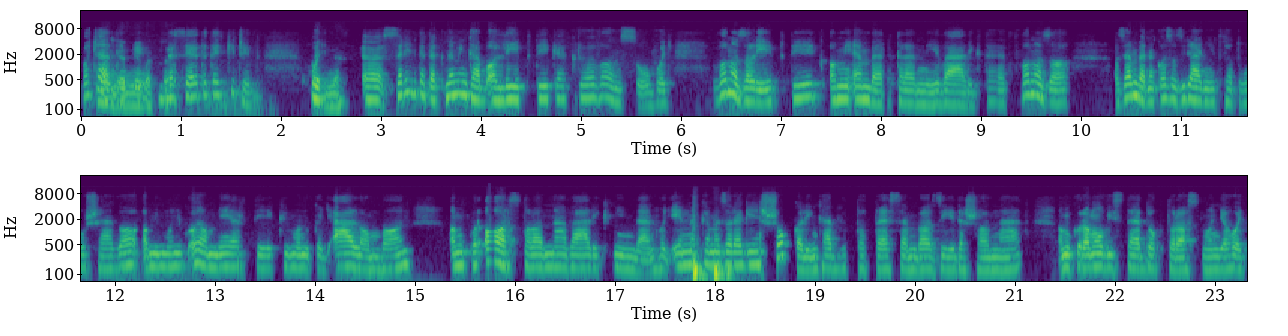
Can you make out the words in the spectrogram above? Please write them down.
bocsánat, beszéltek egy kicsit? Hogy uh, szerintetek nem inkább a léptékekről van szó, hogy van az a lépték, ami embertelenné válik. Tehát van az a, az embernek az az irányíthatósága, ami mondjuk olyan mértékű, mondjuk egy államban, amikor arctalanná válik minden. Hogy én nekem ez a regény sokkal inkább juttatta eszembe az édesannát, amikor a Movistar doktor azt mondja, hogy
